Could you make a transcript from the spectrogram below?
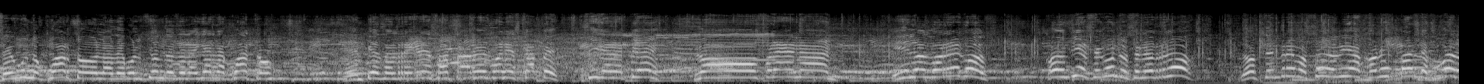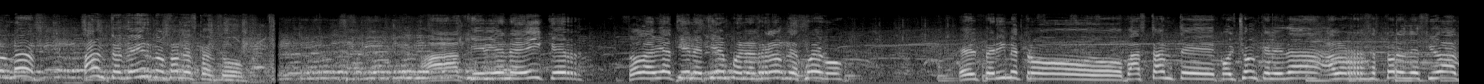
segundo cuarto. La devolución desde la yarda 4. Empieza el regreso otra vez. Buen escape. Sigue de pie. Lo frenan. Y los borregos con 10 segundos en el reloj. Los tendremos todavía con un par de jugadas más antes de irnos al descanso. Aquí viene Iker. Todavía tiene tiempo en el reloj de juego. El perímetro bastante colchón que le da a los receptores de ciudad.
